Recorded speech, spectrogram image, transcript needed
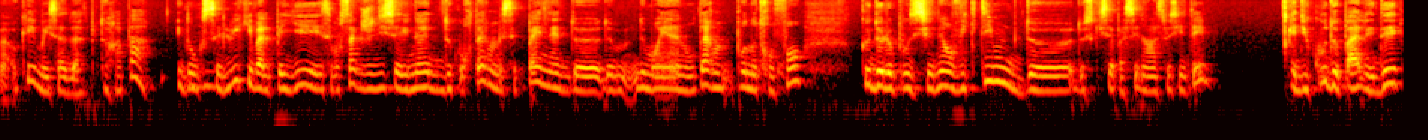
bah, ok, mais il ne s'adaptera pas. Et donc mm-hmm. c'est lui qui va le payer. Et c'est pour ça que je dis c'est une aide de court terme, mais ce n'est pas une aide de, de, moyen et long terme pour notre enfant que de le positionner en victime de, de ce qui s'est passé dans la société. Et du coup, de ne pas l'aider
